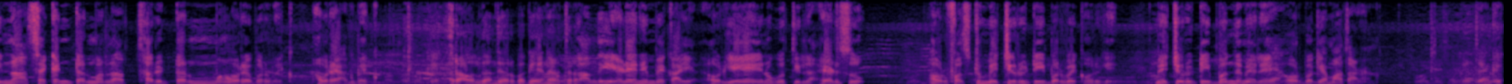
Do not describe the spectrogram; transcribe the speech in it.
ಇನ್ನೂ ಸೆಕೆಂಡ್ ಟರ್ಮಲ್ಲ ಥರ್ಡ್ ಟರ್ಮ್ ಅವರೇ ಬರಬೇಕು, ಅವರೇ ಆಗಬೇಕು. ರಾಹುಲ್ ಗಾಂಧಿ ಅವ್ರ ಬಗ್ಗೆ ಏನು ಹೇಳ್ತೀರಾ? ಗಾಂಧಿ ಎಳೆ ನಿಂಬೆಕಾಯಿ ಅವ್ರಿಗೆ ಏನೂ ಗೊತ್ತಿಲ್ಲ ಹೆಳಸು. ಅವ್ರು ಫಸ್ಟ್ ಮೆಚ್ಯೂರಿಟಿ ಬರಬೇಕು ಅವ್ರಿಗೆ. ಮೆಚ್ಯೂರಿಟಿ ಬಂದ ಮೇಲೆ ಅವ್ರ ಬಗ್ಗೆ ಮಾತಾಡೋಣ. ಓಕೆ ಥ್ಯಾಂಕ್ ಯು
